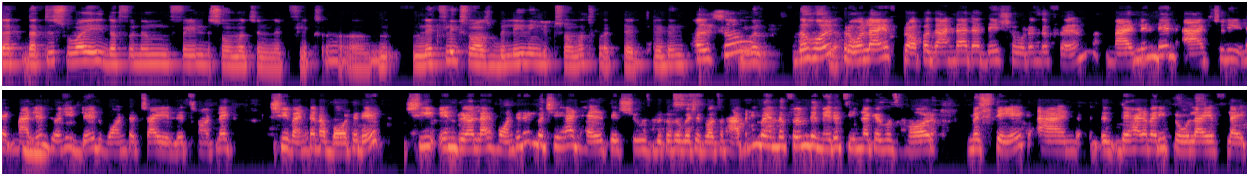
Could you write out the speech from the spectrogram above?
that that is why the film failed so much in Netflix. Uh, Netflix was believing it so much, but it didn't Also, even. the whole Yeah, pro-life propaganda that they showed in the film, Madeline didn't actually like Madeline really did want a child. It's not like she went and aborted it. She in real life wanted it, but she had health issues because of which it wasn't happening. But in the film, they made it seem like it was her mistake, and they had a very pro-life like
